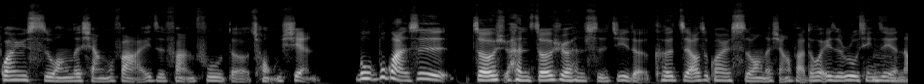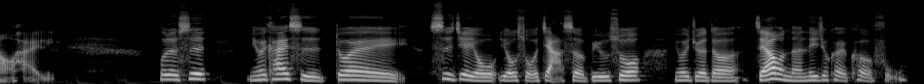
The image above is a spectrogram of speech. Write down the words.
关于死亡的想法一直反复的重现，不不管是哲学很哲学很实际的，可只要是关于死亡的想法，都会一直入侵自己的脑海里，嗯、或者是你会开始对。世界有有所假设，比如说你会觉得只要有能力就可以克服，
